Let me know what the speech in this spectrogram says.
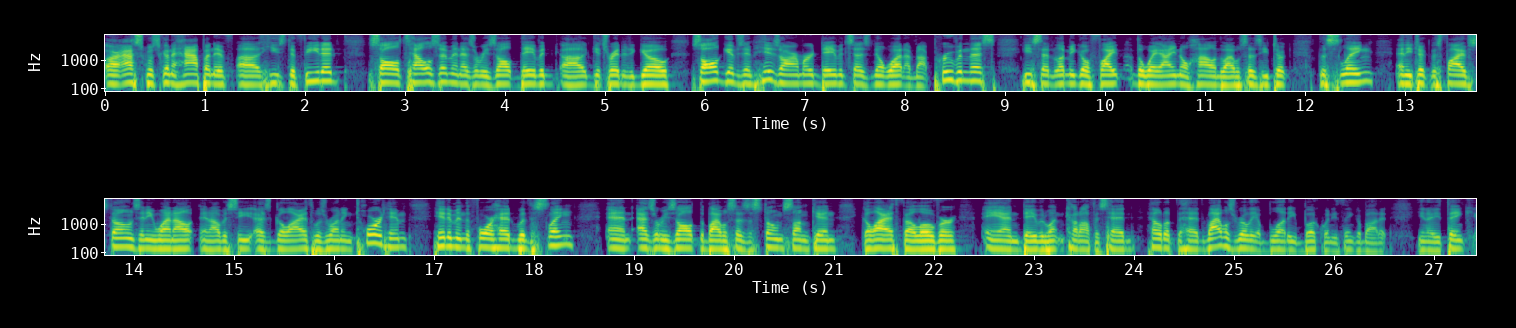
or asks what's going to happen if uh, he's defeated. Saul tells him and as a result david uh, gets ready to go. Saul gives him his armor. David says know what? I've not proven this. He said let me go fight the way i know how. And the bible says he took the sling and he took the five stones and he went out and obviously as goliath was running toward him hit him in the forehead with the sling. And as a result the bible says a stone sunk in. Goliath Goliath fell over, and David went and cut off his head, held up the head. The Bible's really a bloody book when you think about it. You know, you think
